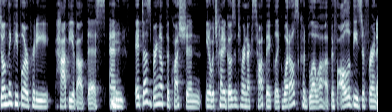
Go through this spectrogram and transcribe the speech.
don't think people are pretty happy about this, and mm. it does bring up the question, you know, which kind of goes into our next topic, like what else could blow up if all of these different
